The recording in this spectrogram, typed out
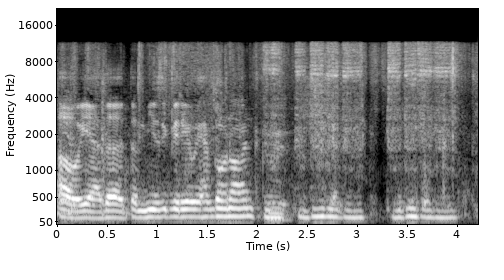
Oh yeah, the the music video we have going on.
